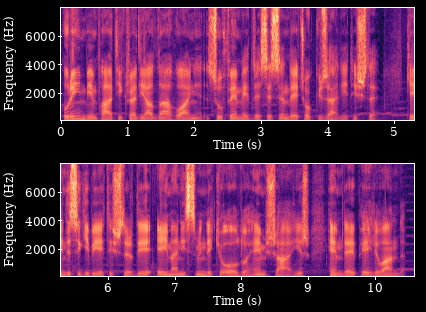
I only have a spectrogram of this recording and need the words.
Hureym bin Fatih radıyallahu anh Sufe medresesinde çok güzel yetişti. Kendisi gibi yetiştirdiği Eymen ismindeki oğlu hem şair hem de pehlivandı.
